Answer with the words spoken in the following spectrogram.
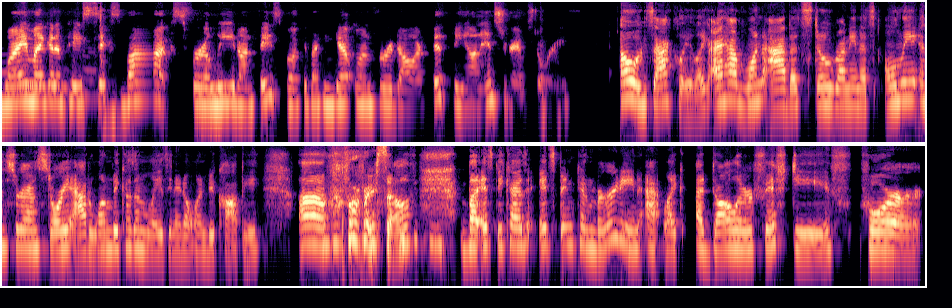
why am I going to pay 6 bucks for a lead on Facebook if I can get one for a dollar 50 on Instagram stories? Oh, exactly. Like I have one ad that's still running. It's only Instagram story ad one because I'm lazy and I don't want to do copy um, for myself. but it's because it's been converting at like a dollar fifty f- for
